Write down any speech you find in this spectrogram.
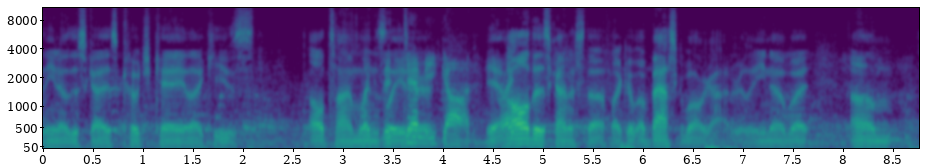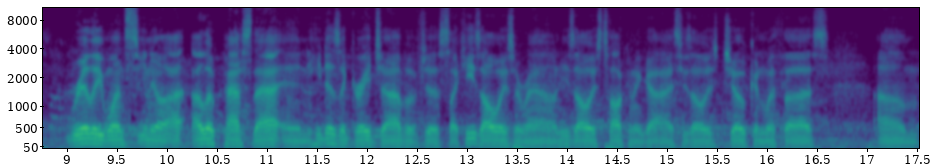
you know, this guy is Coach K, like he's all-time like wins the leader. demigod. Yeah, right? all this kind of stuff, like a, a basketball god, really, you know. But um, really, once you know, I, I look past that, and he does a great job of just like he's always around. He's always talking to guys. He's always joking with us. Um,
